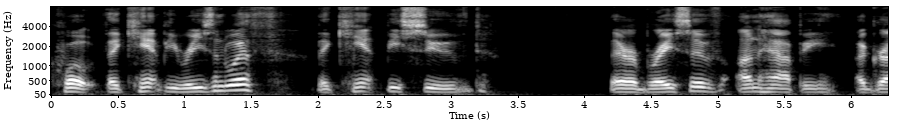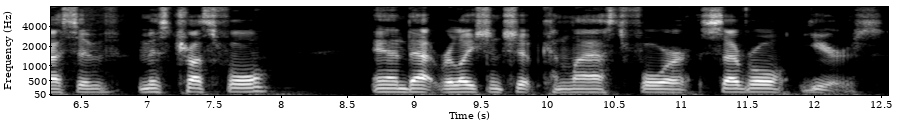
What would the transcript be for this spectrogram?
Quote, they can't be reasoned with, they can't be soothed. They're abrasive, unhappy, aggressive, mistrustful, and that relationship can last for several years.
